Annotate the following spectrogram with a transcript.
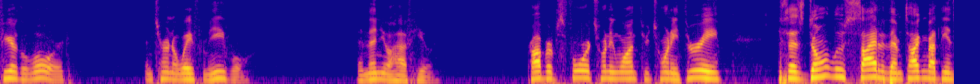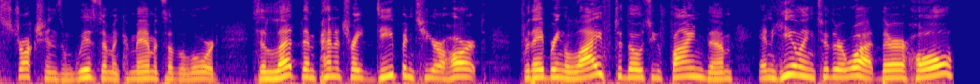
Fear the Lord and turn away from evil, and then you'll have healing. Proverbs 4 21 through 23 says, Don't lose sight of them, talking about the instructions and wisdom and commandments of the Lord. To let them penetrate deep into your heart, for they bring life to those who find them and healing to their what? Their whole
